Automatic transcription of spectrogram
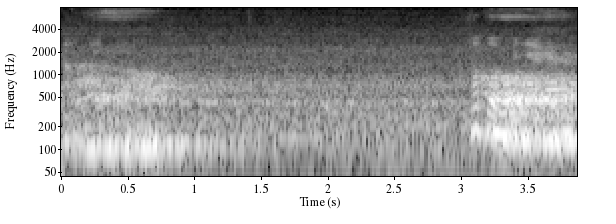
เอาไว้ก่อนพระบทเป็นแล้ว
